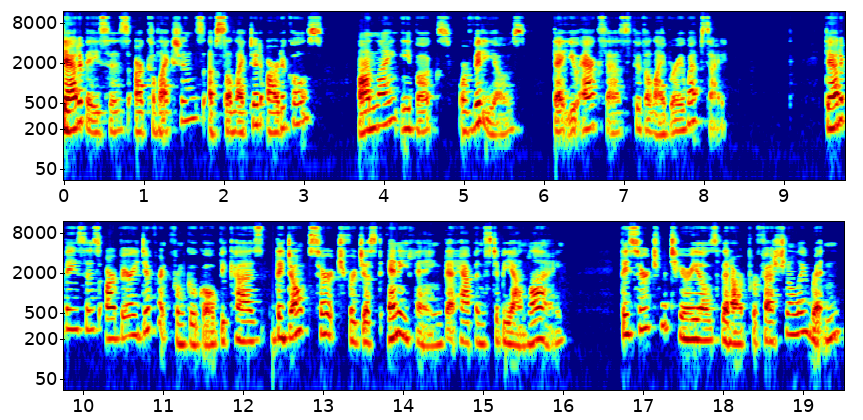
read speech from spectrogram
Databases are collections of selected articles, online ebooks, or videos that you access through the library website. Databases are very different from Google because they don't search for just anything that happens to be online. They search materials that are professionally written,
